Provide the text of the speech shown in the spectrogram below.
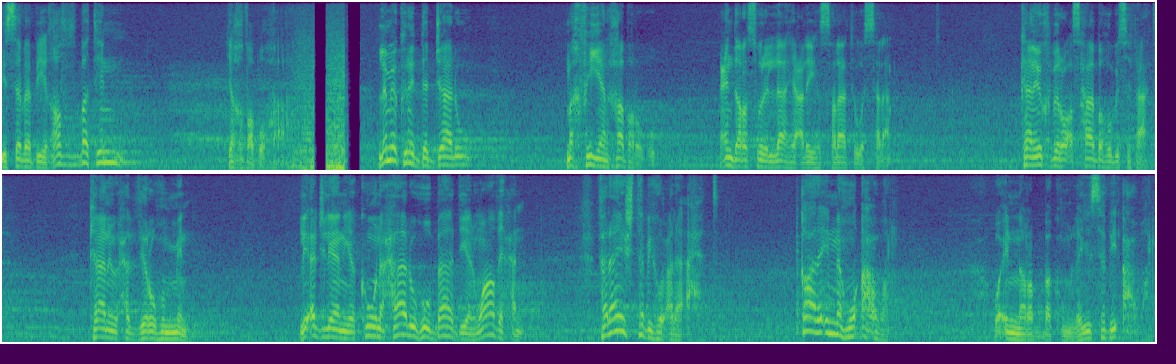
بسبب غضبة يغضبها. لم يكن الدجال مخفيا خبره عند رسول الله عليه الصلاة والسلام. كان يخبر أصحابه بصفاته. كان يحذرهم منه لأجل أن يكون حاله باديا واضحا. فلا يشتبه على أحد. قال إنه أعور وإن ربكم ليس بأعور.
